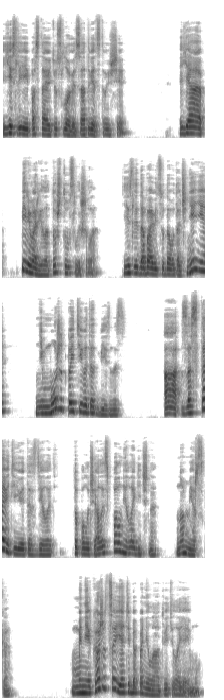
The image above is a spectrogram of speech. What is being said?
если ей поставить условия соответствующие. Я переварила то, что услышала если добавить сюда уточнение, не может пойти в этот бизнес. А заставить ее это сделать, то получалось вполне логично, но мерзко. «Мне кажется, я тебя поняла», — ответила я ему.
